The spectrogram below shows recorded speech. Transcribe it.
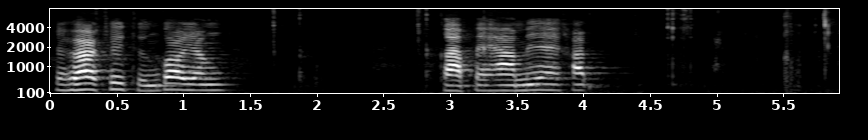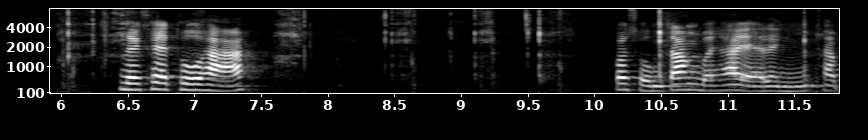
แต่ว่าคิดถึงก็ยังกลับไปหาไม่ได้ครับ ได้แค่โทรหา ก็ส่งตั้งไปให้อะไรอย่างนี้ครับ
